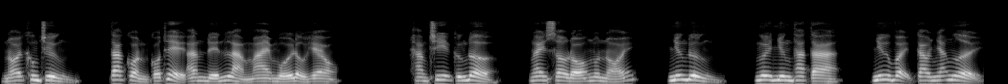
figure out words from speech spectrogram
Nói không chừng, ta còn có thể ăn đến làm mai mối đầu heo. Hàm chi cứng đờ, ngay sau đó ngôn nói, nhưng đừng, ngươi nhưng tha ta, như vậy cao nhã người,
